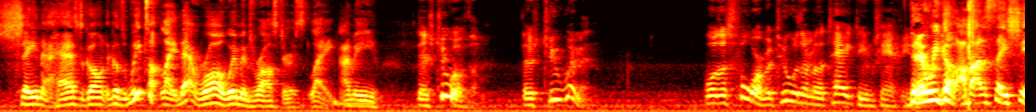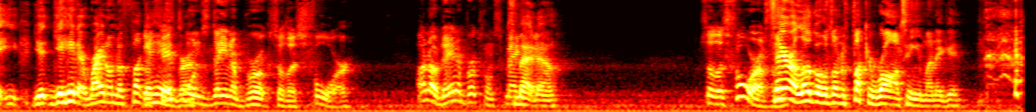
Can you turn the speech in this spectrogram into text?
Shayna has to go because we talk like that Raw women's rosters. Like, I mean, There's two of them. There's two women. Well, there's four, but two of them are the tag team champions. there we go. I'm about to say shit. You, you, you hit it right on the the fucking head, fifth bro. one's Dana Brooks, so there's four. Oh no, Dana Brooks on SmackDown. SmackDown. So there's four of them. Sarah Logan was on the fucking Raw team, my nigga.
